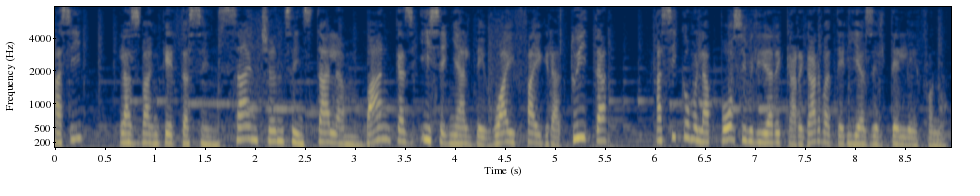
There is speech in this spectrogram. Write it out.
Así, las banquetas se ensanchan, se instalan bancas y señal de Wi-Fi gratuita, así como la posibilidad de cargar baterías del teléfono.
